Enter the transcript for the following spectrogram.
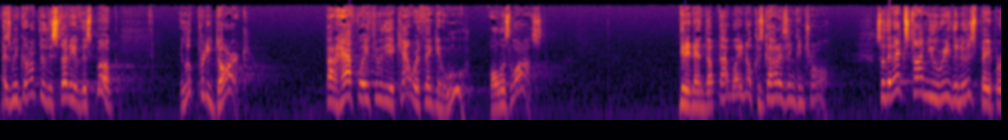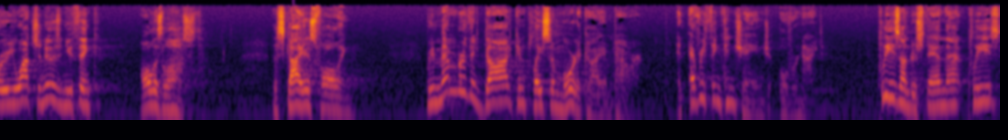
As we've gone through the study of this book, it looked pretty dark. About halfway through the account, we're thinking, ooh, all is lost. Did it end up that way? No, because God is in control. So the next time you read the newspaper or you watch the news and you think, all is lost, the sky is falling, remember that God can place a Mordecai in power and everything can change overnight. Please understand that. Please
